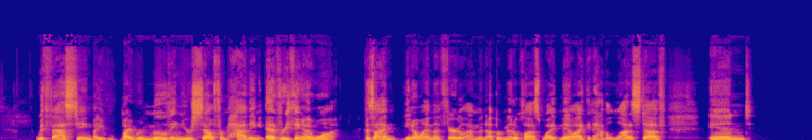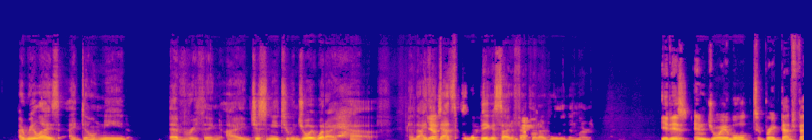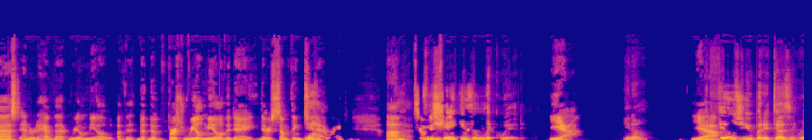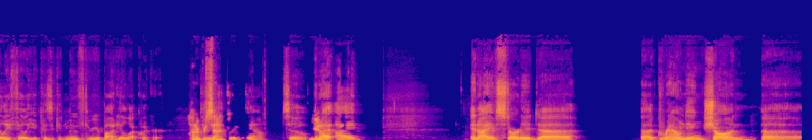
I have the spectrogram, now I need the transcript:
with fasting by by removing yourself from having everything i want because i'm you know i'm a fair i'm an upper middle class white male i could have a lot of stuff and I realize I don't need everything. I just need to enjoy what I have. And I yes. think that's been the biggest side effect that I've really been learning. It is enjoyable to break that fast and or to have that real meal of the the, the first real meal of the day. There's something to yeah. that, right? Um, yeah. the shake is a liquid. Yeah. You know? Yeah. It fills you, but it doesn't really fill you because it can move through your body a lot quicker. Hundred percent. Break down. So, yeah. and I, I, and I have started uh, uh, grounding. Sean, uh,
